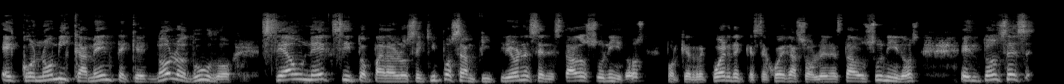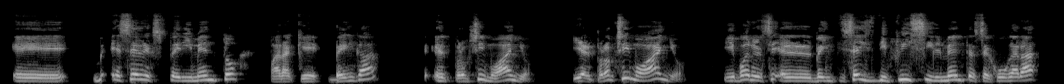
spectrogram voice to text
económicamente, que no lo dudo, sea un éxito para los equipos anfitriones en Estados Unidos, porque recuerde que se juega solo en Estados Unidos, entonces eh, es el experimento para que venga el próximo año y el próximo año. Y bueno, el, 26 difícilmente se jugará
